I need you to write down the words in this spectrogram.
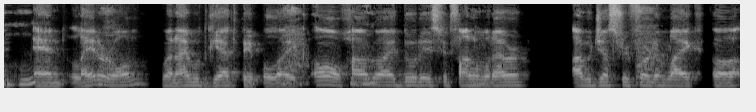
Mm-hmm. And later on, when I would get people like, "Oh, how mm-hmm. do I do this with funnel, whatever," I would just refer them like, uh,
